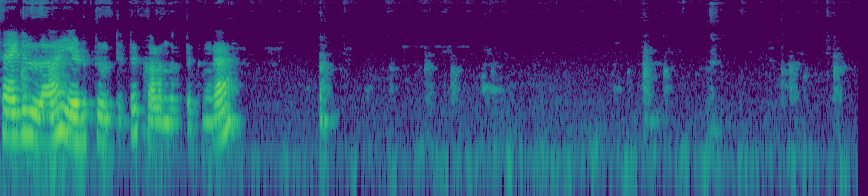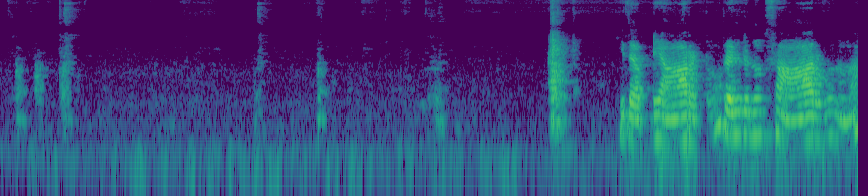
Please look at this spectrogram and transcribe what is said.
சைடில் எடுத்து விட்டுட்டு கலந்து விட்டுக்குங்க இது அப்படியே ஆறட்டும். ரெண்டு நிமிஷம் ஆறவும் நம்ம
